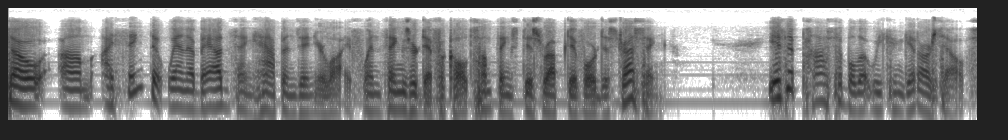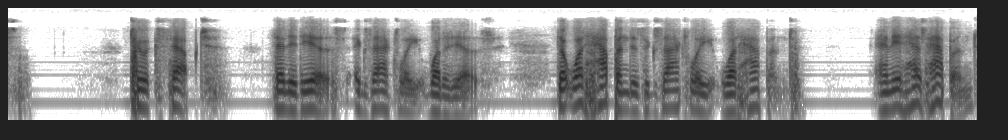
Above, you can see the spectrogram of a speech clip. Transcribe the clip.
So um, I think that when a bad thing happens in your life, when things are difficult, something's disruptive or distressing, is it possible that we can get ourselves to accept that it is exactly what it is? that what happened is exactly what happened. And it has happened,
